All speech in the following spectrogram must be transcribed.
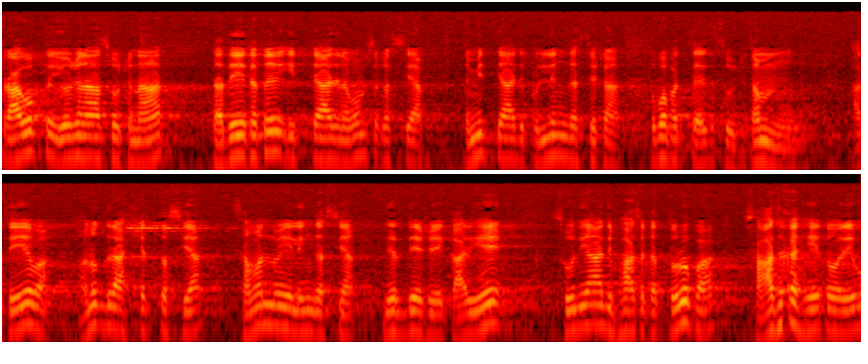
ಪ್ರಾಗೋಕ್ತ ಯೋಜನಾ ಸೂಚನಾತ್ ತದೇತತ್ ಇತ್ಯಾದಿ ನವಂಸಕಸ್ಯ ತಮಿತ್ಯಾದಿ ಪುಲ್ಲಿಂಗಸ್ಯ ಚ ಉಪಪತ್ತಿ ಸೂಚಿತಂ ಅತೇವ ಅನುಗ್ರಾಹ್ಯತ್ವಸ್ಯ ಸಮನ್ವಯಲಿಂಗಸ್ಯ ನಿರ್ದೇಶೆ ಕಾರ್ಯೇ ಸೂರ್ಯಾದಿಭಾಸಕತ್ವರೂಪ ಸಾಧಕಹೇತೋರೇವ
